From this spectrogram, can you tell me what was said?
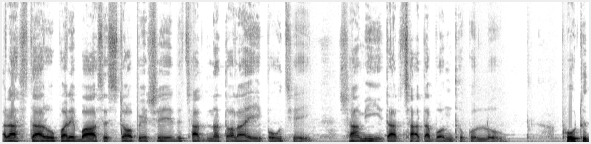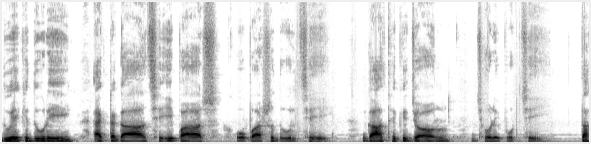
রাস্তার ওপারে বাস স্টপ এসে ছাদনা তলায় পৌঁছে স্বামী তার ছাতা বন্ধ করল। ফুট দুয়েক দূরে একটা গাছ এপাশ ওপাশ দুলছে। গা থেকে জল ঝরে পড়ছে। তার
